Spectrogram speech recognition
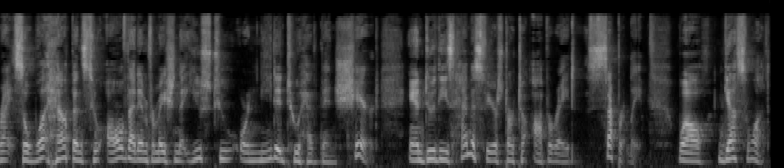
Right. So, what happens to all of that information that used to or needed to have been shared? And do these hemispheres start to operate separately? Well, guess what?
